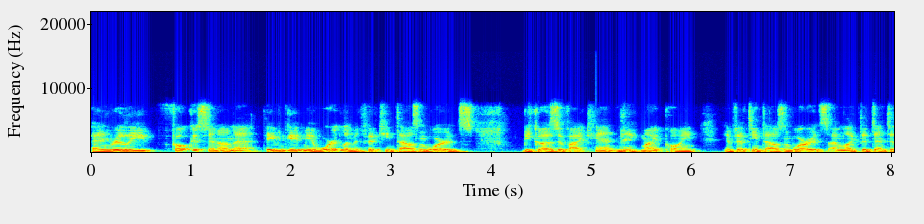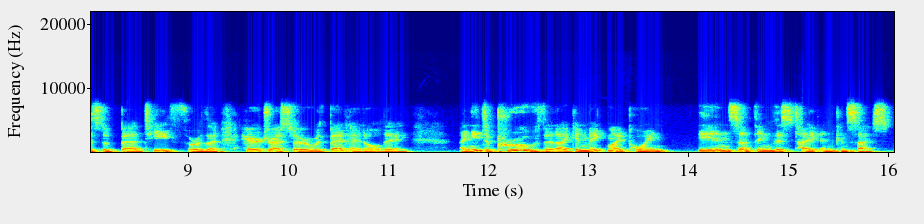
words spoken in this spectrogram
and really focus in on that. They even gave me a word limit, 15,000 words, because if I can't make my point in 15,000 words, I'm like the dentist with bad teeth or the hairdresser with bedhead all day. I need to prove that I can make my point in something this tight and concise.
